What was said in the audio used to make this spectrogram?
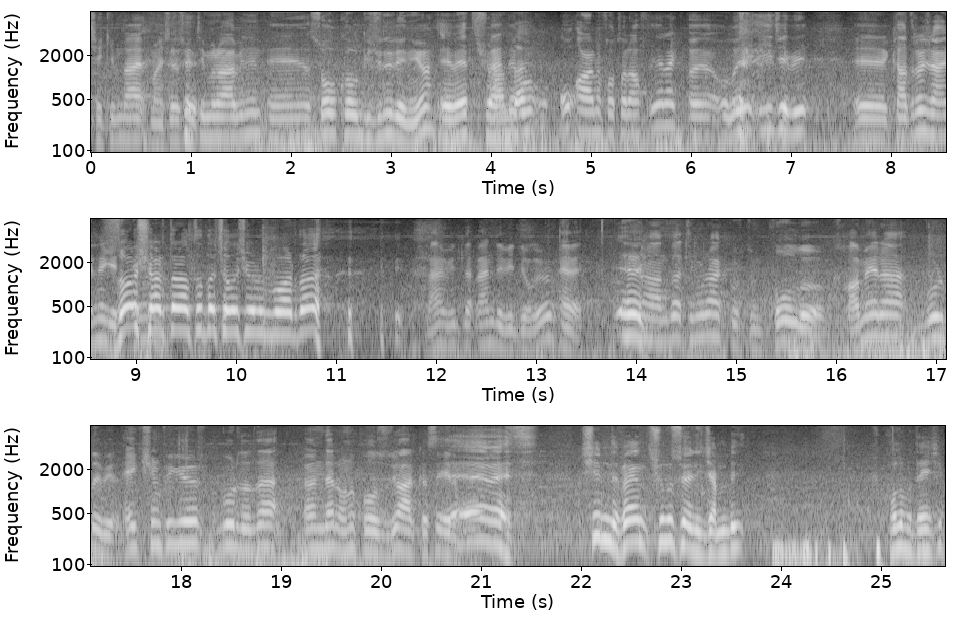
çekim daha yapmaya çalışıyor. Timur abinin e, sol kol gücünü deniyor. Evet şu ben anda de bu, o anı fotoğraflayarak e, olayı iyice bir e, kadraj haline getiriyorum. zor şartlar altında çalışıyoruz bu arada. Ben, ben de videoluyorum. Evet. Evet. Şu anda Timur Akkurt'un kolu, kamera, burada bir action figür, burada da Önder onu pozluyor, arkası Erim. evet. Şimdi ben şunu söyleyeceğim. Bir kolumu değişip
